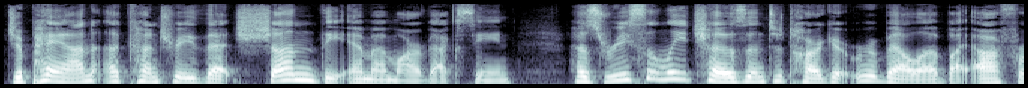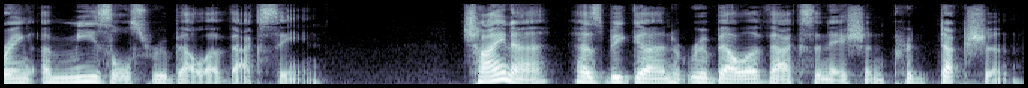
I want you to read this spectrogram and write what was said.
Japan, a country that shunned the MMR vaccine, has recently chosen to target rubella by offering a measles rubella vaccine. China has begun rubella vaccination production.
